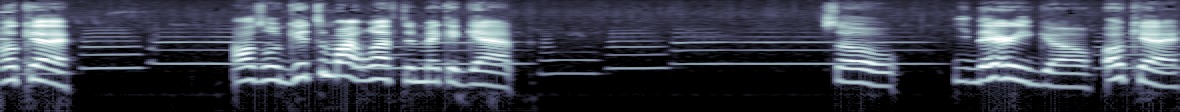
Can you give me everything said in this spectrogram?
Okay. Oslo, get to my left and make a gap. So, there you go. Okay.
